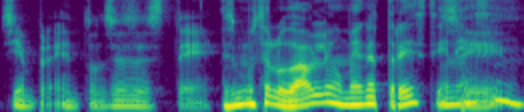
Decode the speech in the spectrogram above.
siempre. Entonces, este, Es muy saludable, omega 3 tiene Sí. ese.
